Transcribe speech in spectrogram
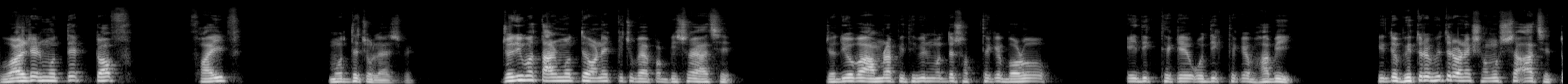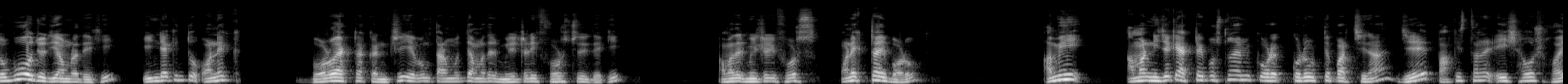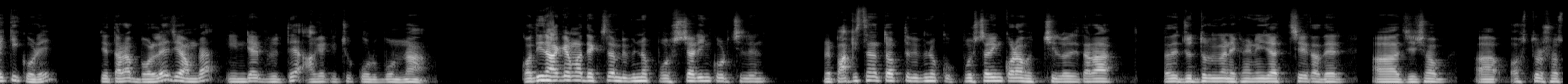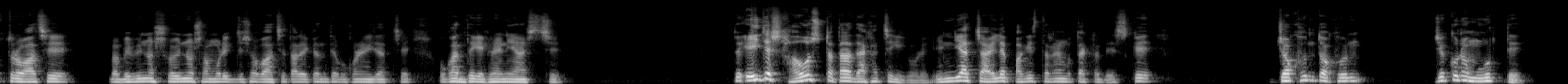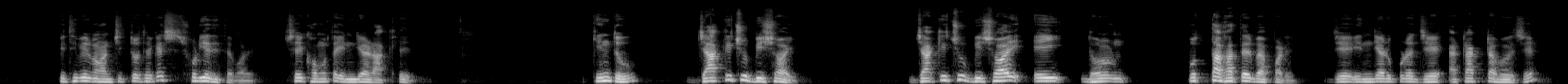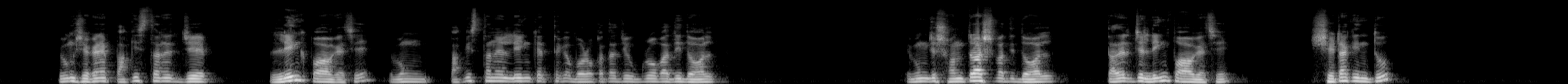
ওয়ার্ল্ডের মধ্যে টপ ফাইভ মধ্যে চলে আসবে। যদিও বা তার মধ্যে অনেক কিছু ব্যাপার বিষয় আছে, যদিও বা আমরা পৃথিবীর মধ্যে সব থেকে বড় এই দিক থেকে ওদিক থেকে ভাবি, কিন্তু ভিতরে ভিতরে অনেক সমস্যা আছে। তবুও যদি আমরা দেখি, ইন্ডিয়া কিন্তু অনেক বড় একটা কান্ট্রি এবং তার মধ্যে আমাদের মিলিটারি ফোর্স যদি দেখি, আমাদের মিলিটারি ফোর্স অনেকটাই বড়। আমি, আমার নিজেকে একটাই প্রশ্ন আমি করে করে উঠতে পারছি না যে পাকিস্তানের এই সাহস হয় কি করে যে তারা বলে যে আমরা ইন্ডিয়ার বিরুদ্ধে আগে কিছু করব না। কদিন আগে আমরা দেখছিলাম বিভিন্ন পোস্টারিং করছিলেন। মানে পাকিস্তানের তরফ থেকে বিভিন্ন পোস্টারিং করা হচ্ছিল যে তারা তাদের যুদ্ধ বিমান এখানে নিয়ে যাচ্ছে, তাদের যেসব অস্ত্র শস্ত্র আছে বা বিভিন্ন সৈন্য সামরিক যেসব আছে তারা এখান থেকে ওখানে নিয়ে যাচ্ছে, ওখান থেকে এখানে নিয়ে আসছে। তো এই যে সাহসটা তারা দেখাচ্ছে কি করে? ইন্ডিয়া চাইলে পাকিস্তানের মতো একটা দেশকে যখন তখন কোনো মুহূর্তে পৃথিবীর মানচিত্র থেকে সরিয়ে দিতে পারে। সেই ক্ষমতা ইন্ডিয়া রাখে। কিন্তু যা কিছু বিষয়, যা কিছু বিষয় এই ধরুন প্রত্যাঘাতের ব্যাপারে, যে ইন্ডিয়ার উপরে যে অ্যাটাকটা হয়েছে এবং সেখানে পাকিস্তানের যে লিঙ্ক পাওয়া গেছে এবং পাকিস্তানের লিঙ্কের থেকে বড় কথা যে উগ্রবাদী দল এবং যে সন্ত্রাসবাদী দল, তাদের যে লিঙ্ক পাওয়া গেছে সেটা কিন্তু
